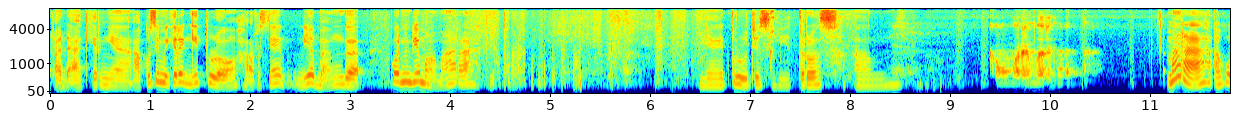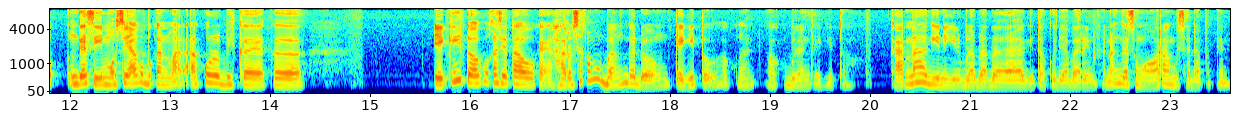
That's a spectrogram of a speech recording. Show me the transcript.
Pada akhirnya. Aku sih mikirnya gitu loh harusnya dia bangga. Kok ini dia malah marah gitu. Ya itu lucu sih. Terus em, kamu marahin balik gak? marah? Aku enggak sih. Maksudnya aku bukan marah. Aku lebih kayak ke ya kayak gitu. Aku kasih tahu kayak harusnya kamu bangga dong. Kayak gitu. Aku aku bilang kayak gitu. Karena gini gini bla bla bla gitu aku jabarin. Karena nggak semua orang bisa dapetin.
